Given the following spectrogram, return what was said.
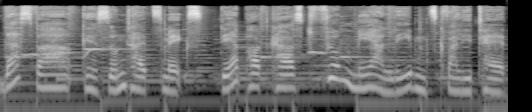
Das war Gesundheitsmix, der Podcast für mehr Lebensqualität.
